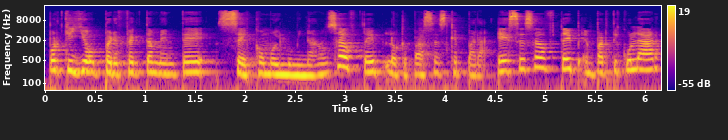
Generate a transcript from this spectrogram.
porque yo perfectamente sé cómo iluminar un self-tape. Lo que pasa es que para ese self-tape en particular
